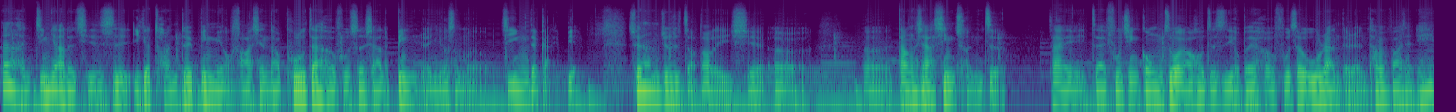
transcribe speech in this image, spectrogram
但很惊讶的，其实是一个团队并没有发现到铺路在核辐射下的病人有什么基因的改变，所以他们就是找到了一些呃呃当下幸存者，在在附近工作啦，或者是有被核辐射污染的人，他们发现，哎，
